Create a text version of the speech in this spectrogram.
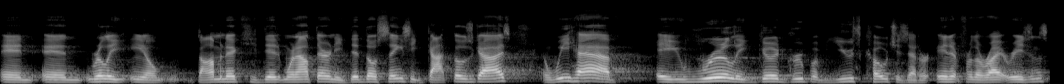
And, and really, you know, Dominic, he did went out there and he did those things. He got those guys, and we have a really good group of youth coaches that are in it for the right reasons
